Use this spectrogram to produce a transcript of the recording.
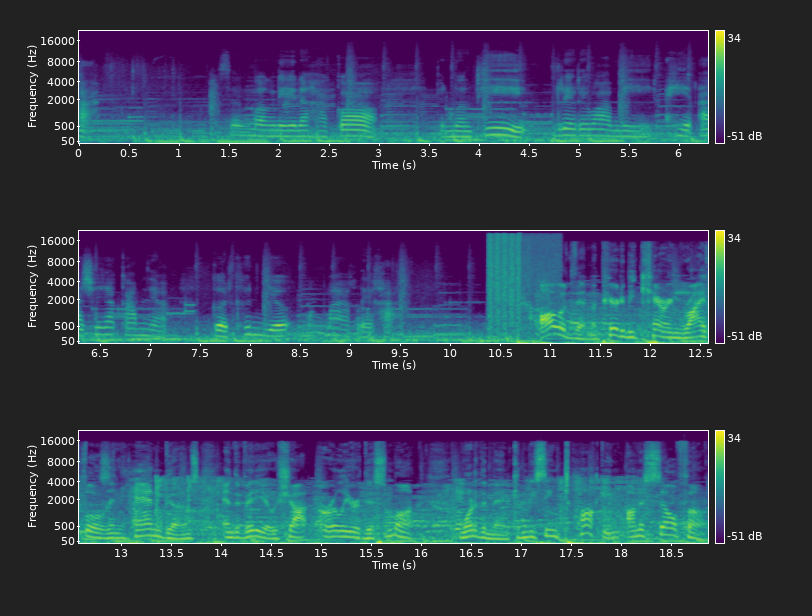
ค่ะ ซึ่งเมืองนี้นะคะก็เป็นเมืองที่เรียกได้ว่ามีเหตุอาชญากรรมเนี่ยเกิดขึ้นเยอะมาก ๆ เลยค่ะ All of them appear to be carrying rifles and handguns, and the video shot earlier this month. One of the men can be seen talking on a cell phone.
